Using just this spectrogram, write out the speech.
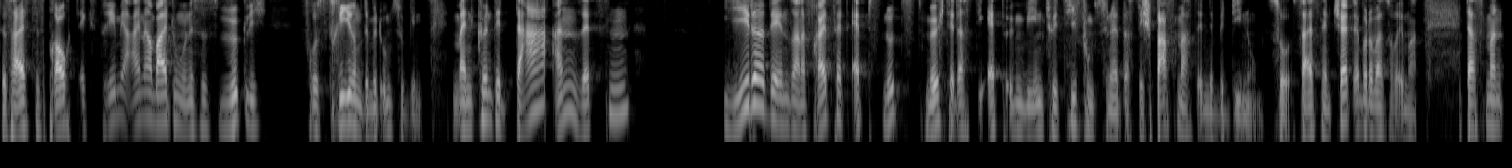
Das heißt, es braucht extreme Einarbeitung und es ist wirklich frustrierend, damit umzugehen. Man könnte da ansetzen, jeder, der in seiner Freizeit Apps nutzt, möchte, dass die App irgendwie intuitiv funktioniert, dass die Spaß macht in der Bedienung. So, sei es eine Chat-App oder was auch immer. Dass man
